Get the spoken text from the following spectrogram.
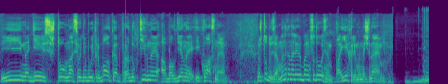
И надеюсь, что у нас сегодня будет рыбалка продуктивная, обалденная и классная. Ну что, друзья, мы на канале Рыбалим с удовольствием. Поехали, мы начинаем. Ну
